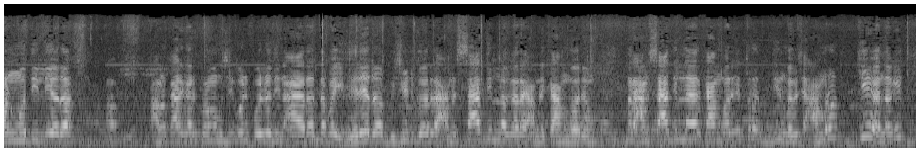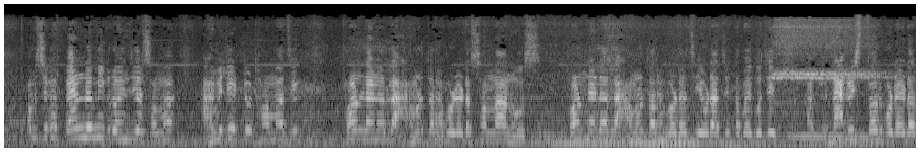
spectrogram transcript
अनुमति लिएर हाम्रो कार्यकारी प्रमुखजी पनि पहिलो दिन आएर तपाईँ हेरेर भिजिट गरेर हामीले सात दिन लगाएर हामीले काम गऱ्यौँ। तर हामी सात दिन लगाएर काम गरेर यत्रो दिन भएपछि हाम्रो के होइन कि कमसेकम पेन्डेमिक रहन्जेलसम्म हामीले त्यो ठाउँमा चाहिँ फ्रन्ट लाइनरलाई हाम्रो तर्फबाट एउटा सम्मान होस्। फ्रन्ट लाइनरलाई हाम्रो तर्फबाट चाहिँ एउटा चाहिँ तपाईँको चाहिँ नागरिक स्तरबाट एउटा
